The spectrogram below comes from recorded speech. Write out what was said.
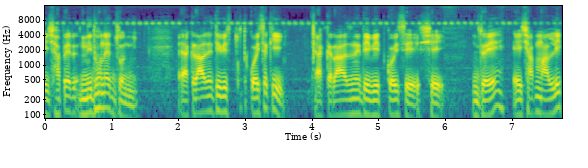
এই সাপের নিধনের জন্য এক রাজনীতিবিদ কইছে কি? এক রাজনীতিবিদ কইছে সে যে এই সাপ মারলেই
